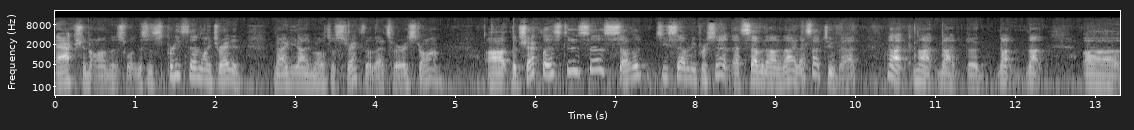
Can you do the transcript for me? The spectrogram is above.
action on this one. This is pretty thinly traded. 99 relative strength, though, that's very strong. Uh, the checklist is uh, 70 70%. That's 7 out of 9. That's not too bad. Not not not uh, not not uh,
